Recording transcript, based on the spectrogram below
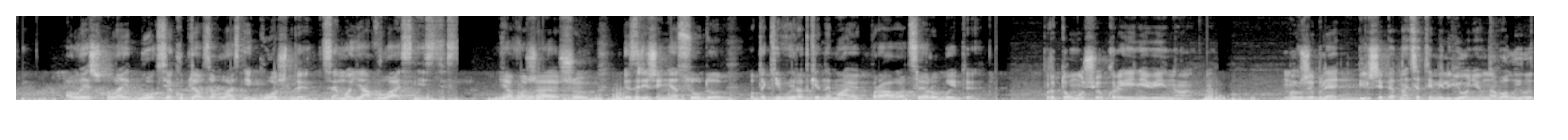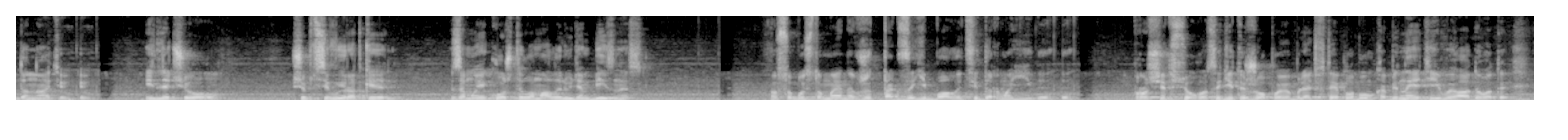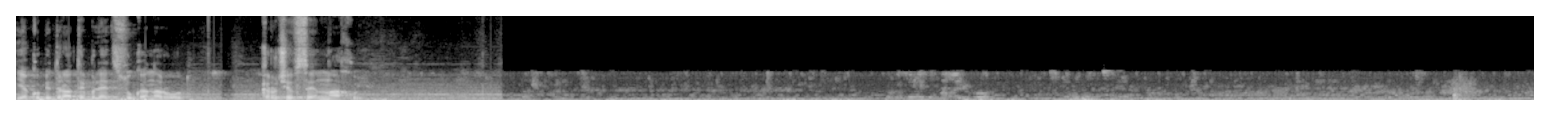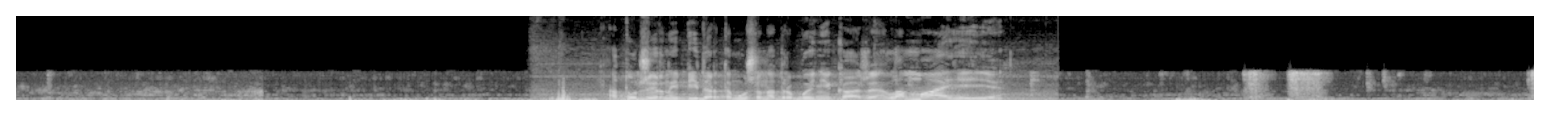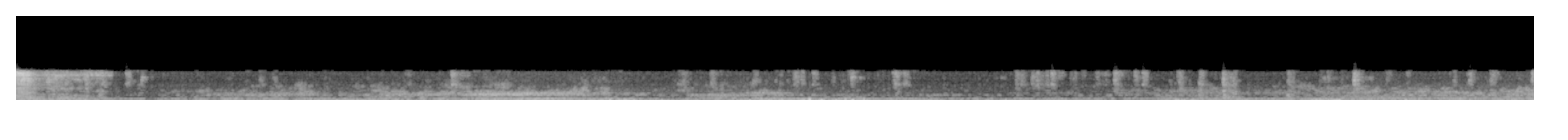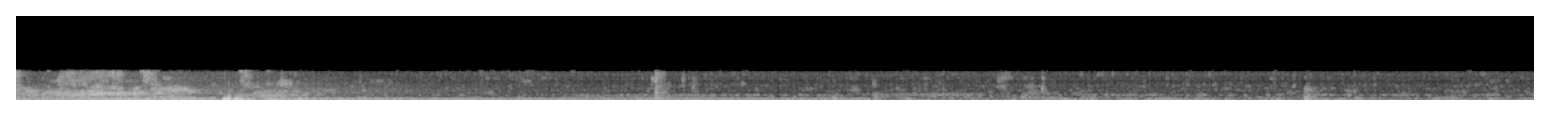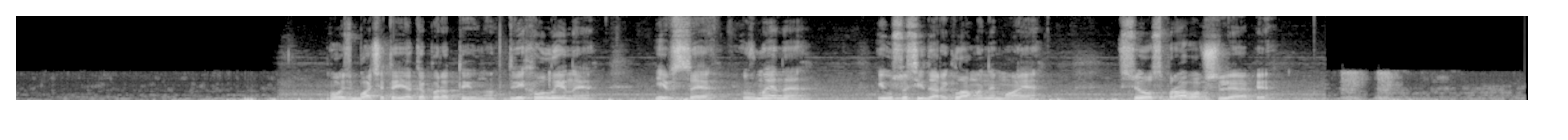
але ж лайтбокс я купляв за власні кошти. Це моя власність. Я вважаю, що без рішення суду отакі виродки не мають права це робити. При тому, що в країні війна. Ми вже, блядь, більше 15 мільйонів навалили донатів. І для чого? Щоб ці виродки за мої кошти ламали людям бізнес? Особисто мене вже так заїбали ці дармоїди. Проще всього сидіти жопою, блядь, в теплому кабінеті і вигадувати, як обідрати, блядь, сука, народ. Короче, все, нахуй. А тут жирний підар, тому що на дробині каже: ламай її. Ось бачите, як оперативно. Дві хвилини і все. В мене і у сусіда реклами немає. Все, справа в шляпі.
